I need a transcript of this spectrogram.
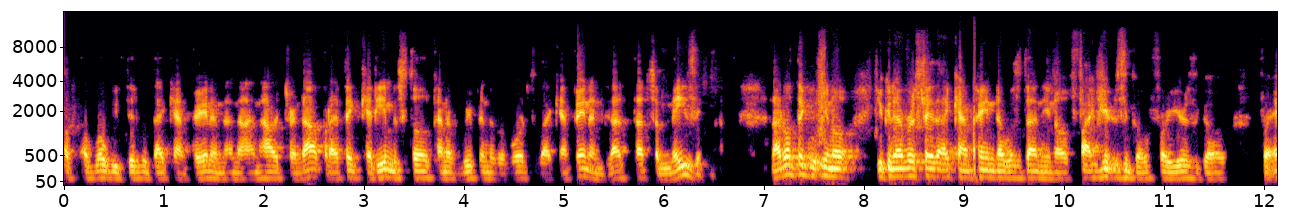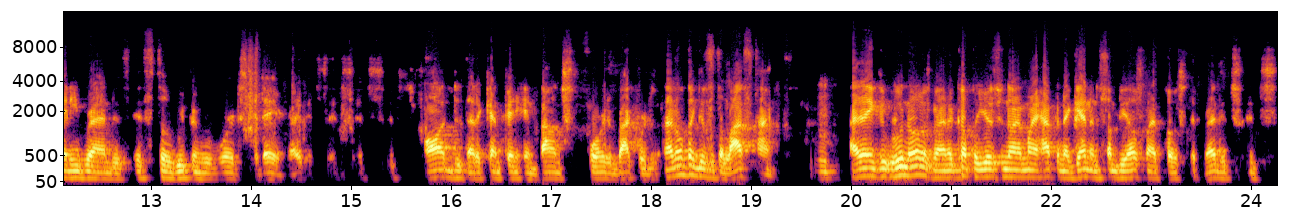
of, of what we did with that campaign and, and and how it turned out. But I think Careem is still kind of reaping the rewards of that campaign, and that that's amazing. And I don't think you know you can ever say that campaign that was done you know five years ago, four years ago for any brand is, is still reaping rewards today, right? It's, it's it's it's odd that a campaign can bounce forward and backwards. I don't think this is the last time. Mm. I think who knows, man? A couple of years from now, it might happen again, and somebody else might post it, right? It's it's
